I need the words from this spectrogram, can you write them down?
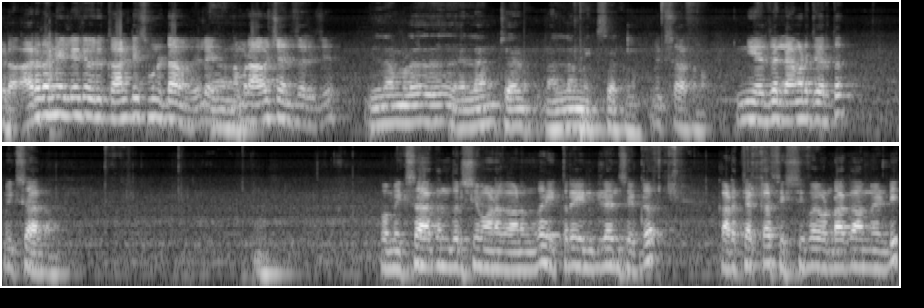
ഇടാം. അര തന്നെ ഇല്ലെങ്കിൽ ഒരു കാൽ ടീസ്പൂൺ ഇട്ടാൽ മതി അല്ലേ? നമ്മുടെ ആവശ്യം അനുസരിച്ച് ഇത് നമ്മൾ എല്ലാം നല്ല മിക്സ് ആക്കണം. മിക്സ് ആക്കണം. ഇനി ഇതെല്ലാം കൂടെ ചേർത്ത് മിക്സ് അപ്പോൾ ഇപ്പോൾ മിക്സ് ആക്കുന്ന ദൃശ്യമാണ് കാണുന്നത്. ഇത്രയും ഇൻഗ്രീഡിയൻസ് ഇട്ട് കടച്ചക്ക സിക്സ്റ്റി ഫൈവ് ഉണ്ടാക്കാൻ വേണ്ടി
